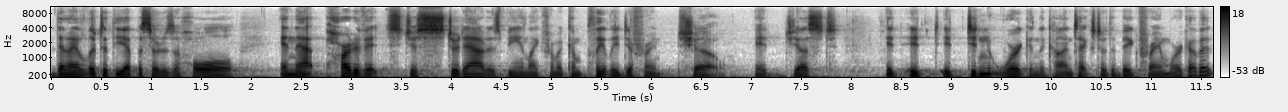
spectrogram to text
then I looked at the episode as a whole, and that part of it just stood out as being like from a completely different show. It just, it, it, it didn't work in the context of the big framework of it.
